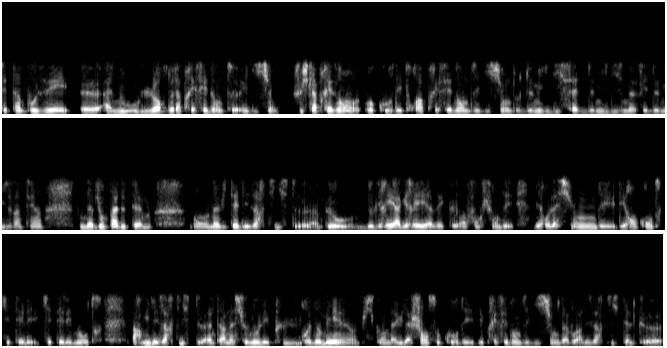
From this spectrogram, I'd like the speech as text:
s'est imposée euh, à nous lors de la précédente édition. Jusqu'à présent, au cours des trois précédentes éditions de 2017, 2019 et 2021, nous n'avions pas de thème. On invitait des artistes euh, un peu au degré à gré, avec euh, en fonction des, relations, des, rencontres qui étaient les nôtres. Parmi les artistes internationaux les plus renommés, hein, puisqu'on a eu la chance au cours des, des précédentes éditions d'avoir des artistes tels que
